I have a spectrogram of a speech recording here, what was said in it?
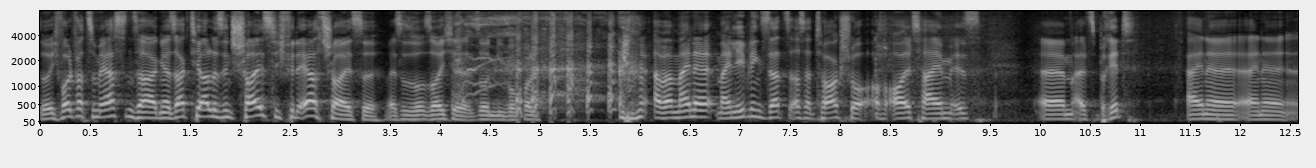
so, ich wollte was zum ersten sagen, er sagt hier, alle sind scheiße, ich finde er ist scheiße. Weißt du, so solche, so niveauvolle. Aber meine, mein Lieblingssatz aus der Talkshow of all time ist, ähm, als Brit eine, eine,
